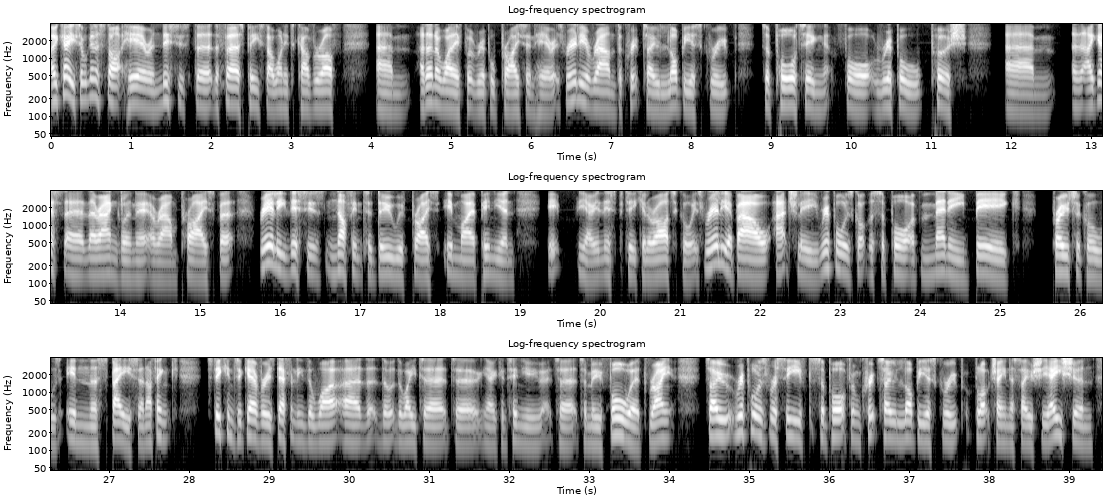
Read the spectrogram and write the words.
Okay, so we're going to start here, and this is the the first piece that I wanted to cover off. Um, I don't know why they've put Ripple price in here. It's really around the crypto lobbyist group supporting for Ripple push. Um, and I guess they're they're angling it around price, but really this is nothing to do with price, in my opinion. It you know in this particular article, it's really about actually Ripple has got the support of many big protocols in the space, and I think sticking together is definitely the, uh, the, the the way to to you know continue to to move forward, right? So Ripple has received support from crypto lobbyist group Blockchain Association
